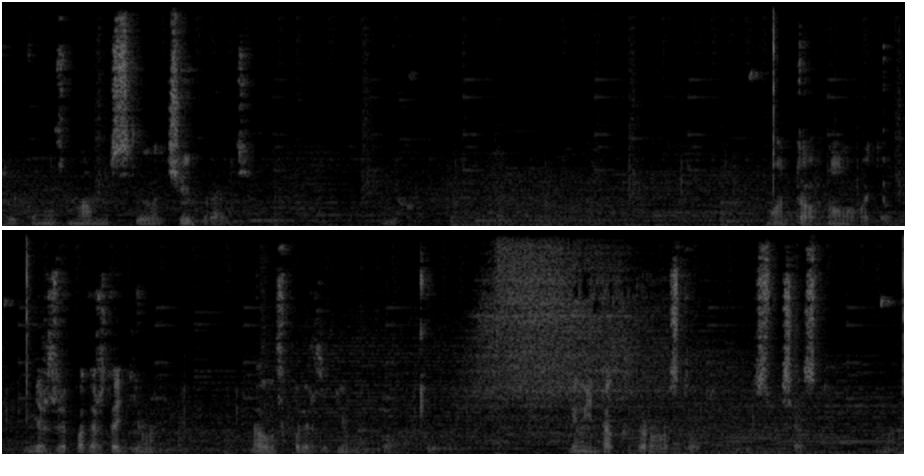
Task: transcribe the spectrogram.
Только нужно нам силачей брать. Их. Вон, да, нового хотел. Или же подождать Димона. Да лучше подождать Димона. го, окей. Димон не так уж дорого стоит. 250 стоит. Нормально.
